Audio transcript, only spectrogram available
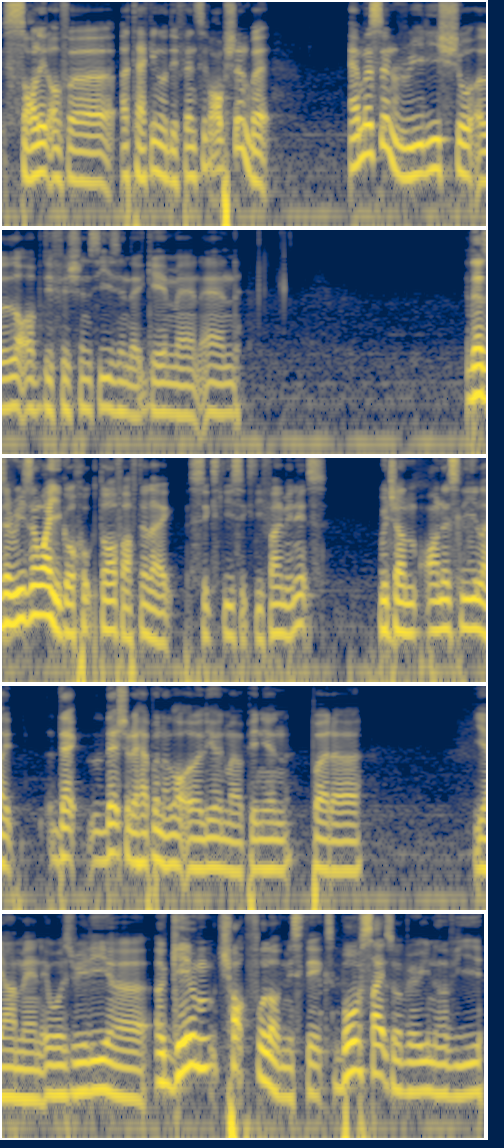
solid of a attacking or defensive option, but Emerson really showed a lot of deficiencies in that game, man, and there's a reason why he got hooked off after like 60 65 minutes which i'm honestly like that that should have happened a lot earlier in my opinion. But uh yeah man it was really a, a game chock full of mistakes. Both sides were very nervy.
